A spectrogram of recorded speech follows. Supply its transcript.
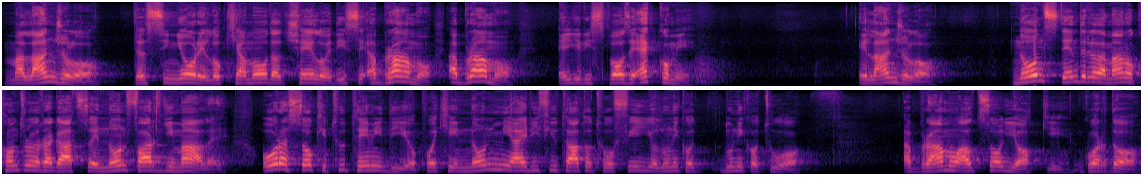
ma l'angelo del Signore lo chiamò dal cielo e disse, Abramo, Abramo, egli rispose, eccomi. E l'angelo, non stendere la mano contro il ragazzo e non fargli male, Ora so che tu temi Dio, poiché non mi hai rifiutato tuo figlio, l'unico, l'unico tuo. Abramo alzò gli occhi, guardò,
